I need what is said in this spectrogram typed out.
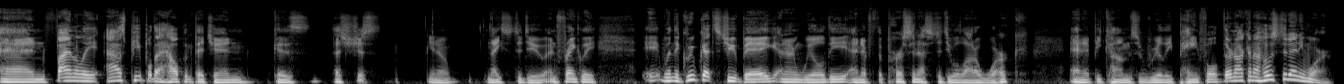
and finally, ask people to help and pitch in because that's just, you know, nice to do. And frankly, it, when the group gets too big and unwieldy, and if the person has to do a lot of work and it becomes really painful, they're not going to host it anymore.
